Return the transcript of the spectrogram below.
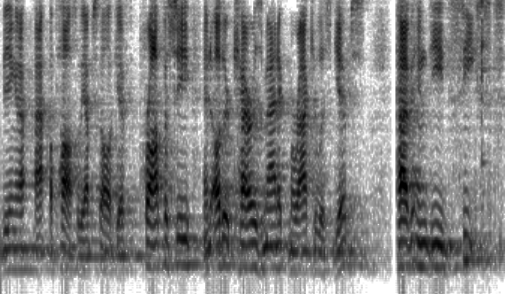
being an apostle, the apostolic gift, prophecy, and other charismatic, miraculous gifts have indeed ceased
